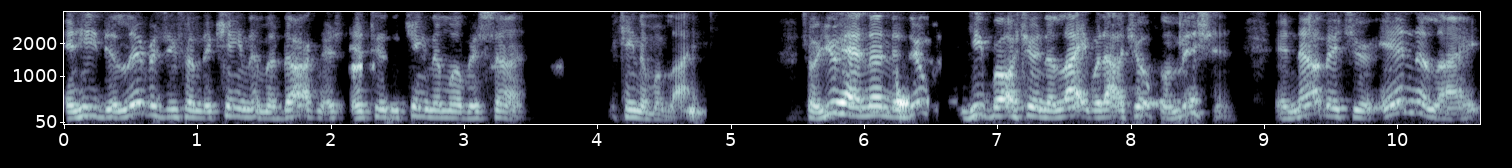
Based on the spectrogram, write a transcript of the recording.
and he delivers you from the kingdom of darkness into the kingdom of his son, the kingdom of light. So you had nothing to do with it. He brought you in the light without your permission. And now that you're in the light,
